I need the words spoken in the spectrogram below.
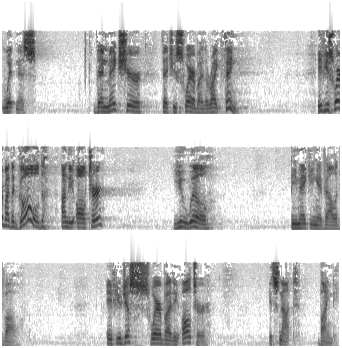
witness, then make sure that you swear by the right thing. If you swear by the gold on the altar, you will be making a valid vow. If you just swear by the altar, it's not binding.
